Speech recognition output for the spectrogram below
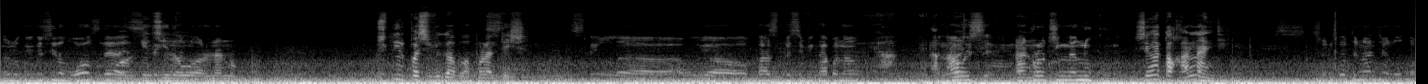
Nanuku, you can see the walls there. Oh, you can see the Nanuku. wall, Nanugu. Still Pacific Harbor plantation. Still, uh, we are past Pacific Harbor now. Yeah. And now it's Nanu. approaching Nanuku. Singa to kanan ji. So go to Nanja Lotto.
